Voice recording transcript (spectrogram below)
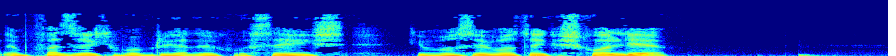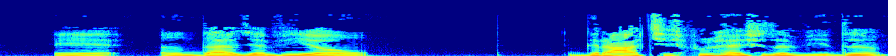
eu vou fazer aqui uma brincadeira com vocês, que vocês vão ter que escolher. É, andar de avião grátis pro resto da vida,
